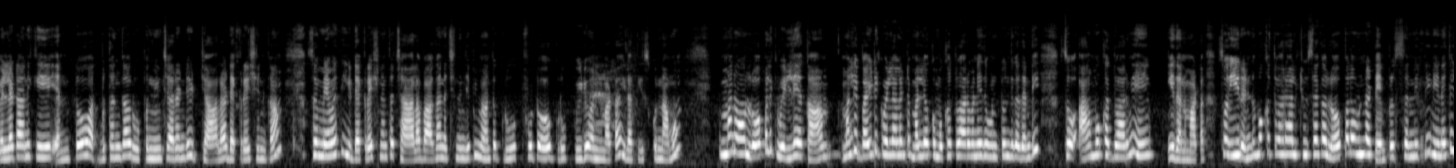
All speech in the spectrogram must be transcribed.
వెళ్ళటానికి ఎంతో అద్భుతంగా రూపొందించారండి. చాలా డెకరేషన్గా. సో మేమైతే ఈ డెకరేషన్ అంతా చాలా బాగా నచ్చిందని చెప్పి మేమంతా గ్రూప్ ఫోటో గ్రూప్ వీడియో అనమాట ఇలా తీసుకున్నాము. మనం లోపలికి వెళ్ళాక మళ్ళీ బయటికి వెళ్ళాలంటే మళ్ళీ ఒక ముఖద్వారం అనేది ఉంటుంది కదండి. సో ఆ ముఖద్వారమే ఇదనమాట సో ఈ రెండు ముఖద్వారాలు చూశాక లోపల ఉన్న టెంపుల్స్ అన్నిటినీ నేనైతే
